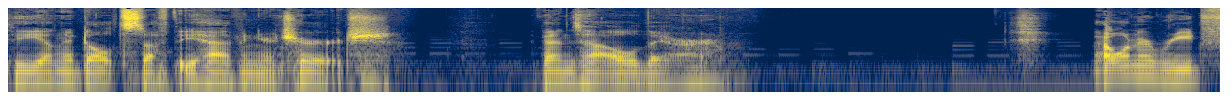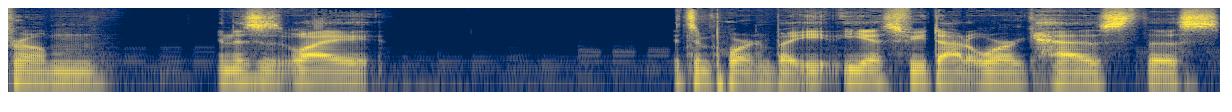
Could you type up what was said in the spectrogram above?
the young adult stuff that you have in your church. Depends how old they are. I want to read from, and this is why it's important, but ESV.org has this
